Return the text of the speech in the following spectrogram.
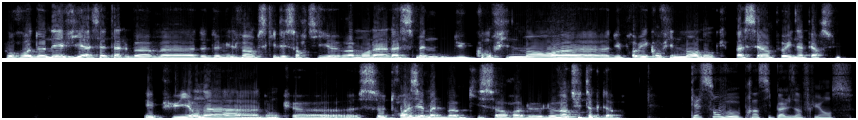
pour redonner vie à cet album euh, de 2020, parce qu'il est sorti euh, vraiment la, semaine du confinement, du premier confinement, donc passé un peu inaperçu. Et puis on a donc ce troisième album qui sort le 28 octobre. Quelles sont vos principales influences?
